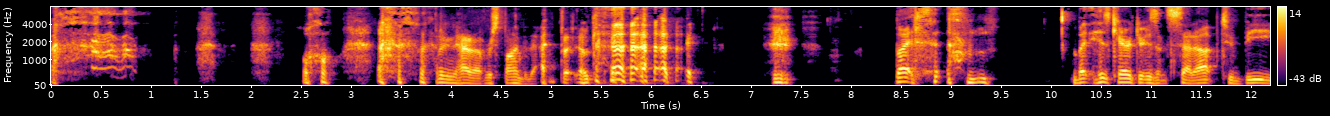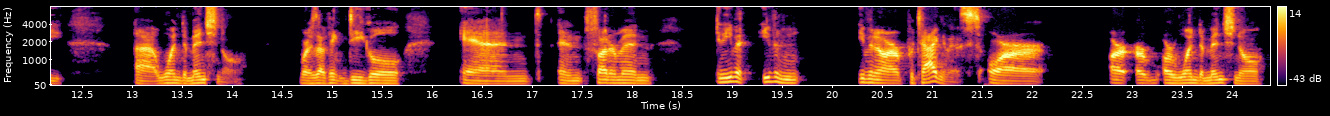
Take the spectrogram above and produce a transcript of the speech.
well, I don't know how to respond to that, but okay. but but his character isn't set up to be uh, one dimensional. Whereas I think Deagle and and Futterman and even even even our protagonists are are are, are one dimensional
